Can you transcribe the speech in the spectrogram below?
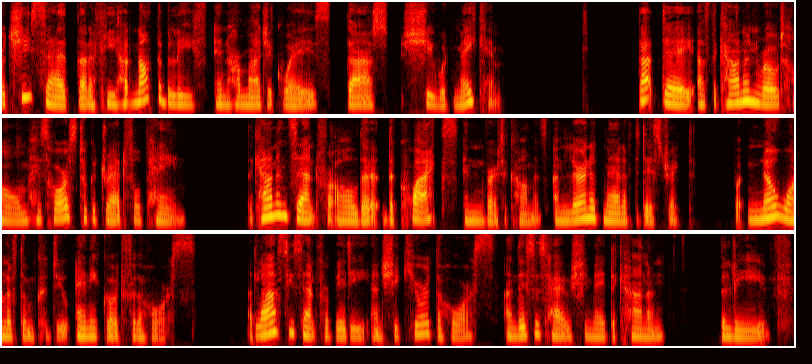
But she said that if he had not the belief in her magic ways, that she would make him. That day, as the canon rode home, his horse took a dreadful pain. The canon sent for all the, the quacks, in inverted commas, and learned men of the district, but no one of them could do any good for the horse. At last he sent for Biddy, and she cured the horse, and this is how she made the canon believe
